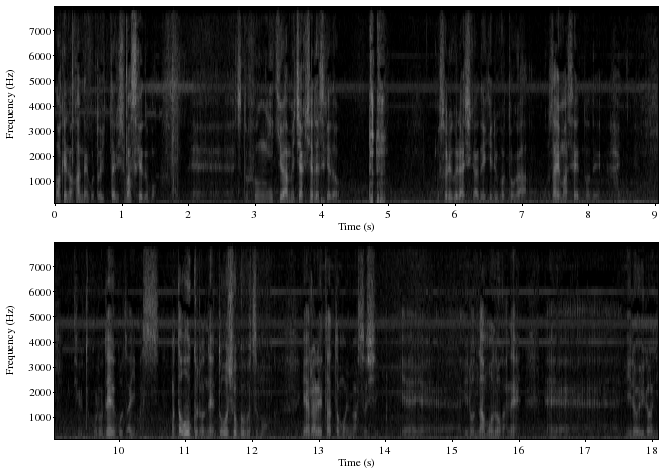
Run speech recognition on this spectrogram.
わけのわかんないことを言ったりしますけども、えちょっと雰囲気はめちゃくちゃですけど それぐらいしかできることがございませんので、はい。というところでございます。また多くのね動植物もやられたと思いますし、えー、いろんなものがね、えー、いろいろに。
